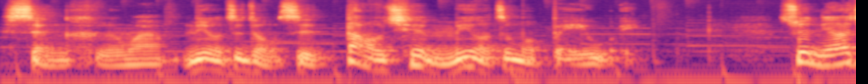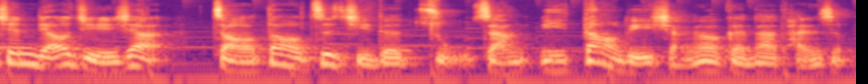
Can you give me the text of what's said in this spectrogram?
审核吗？没有这种事，道歉没有这么卑微。所以你要先了解一下。找到自己的主张，你到底想要跟他谈什么？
